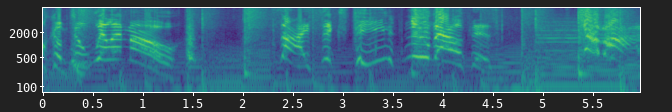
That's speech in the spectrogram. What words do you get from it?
Welcome to Will It Mo! Size 16 New Balances! Come on!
